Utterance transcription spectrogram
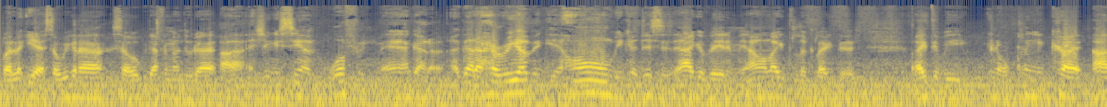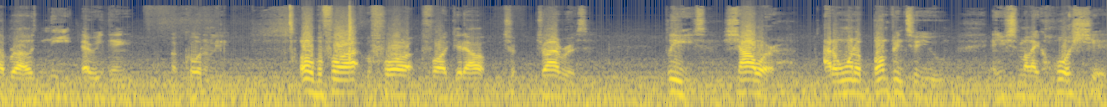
But yeah, so we're gonna, so we're definitely gonna do that. Uh, as you can see, I'm woofing, man. I gotta, I gotta hurry up and get home because this is aggravating me. I don't like to look like this. I like to be, you know, clean cut, eyebrows neat, everything accordingly. Oh, before I, before, before I get out, drivers, please shower. I don't want to bump into you and you smell like horse shit,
